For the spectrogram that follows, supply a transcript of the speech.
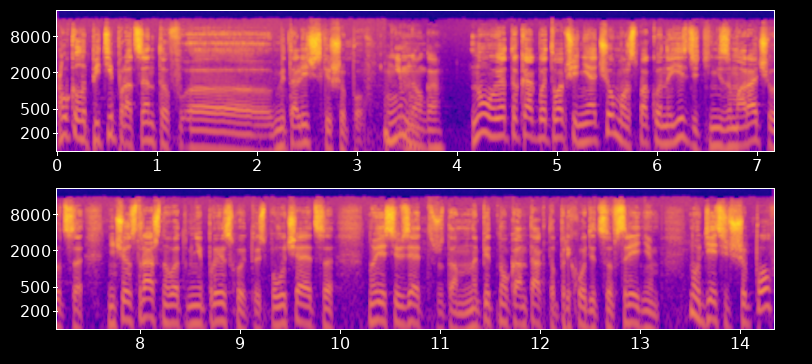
около 5% э, металлических шипов. Немного. Ну, это как бы это вообще ни о чем, можно спокойно ездить и не заморачиваться. Ничего страшного в этом не происходит. То есть получается, ну, если взять, что там на пятно контакта приходится в среднем, ну, 10 шипов,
